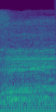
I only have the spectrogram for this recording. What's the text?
everything.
